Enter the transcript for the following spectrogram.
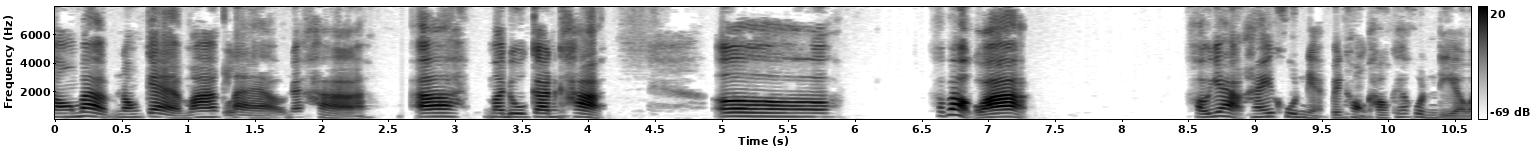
น้องแบบน้องแก่มากแล้วนะคะอามาดูกันค่ะ เอ่อเขาบอกว่า เขาอยากให้คุณเนี่ย เป็นของเขาแค่คนเดียว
